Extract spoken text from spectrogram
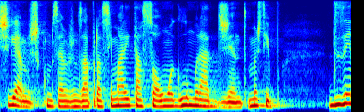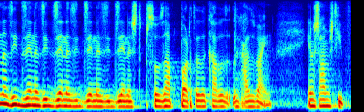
Chegamos, começamos a aproximar e está só um aglomerado de gente, mas tipo dezenas e dezenas e dezenas e dezenas e dezenas de pessoas à porta da casa, da casa de banho. E nós estávamos tipo,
